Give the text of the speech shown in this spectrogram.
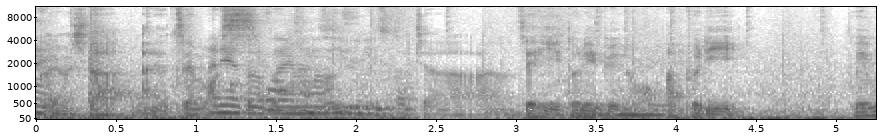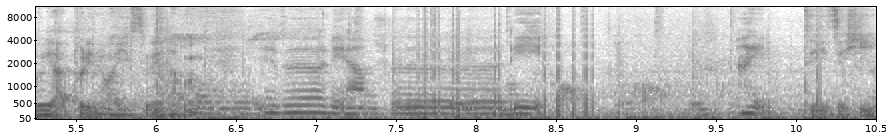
わかりました。ありがとうございます。ありがとうございます。じゃああのぜひトリビューのアプリウェブよりアプリの方がいいですね多分。ウェブよりアプリはい。ぜひぜひ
